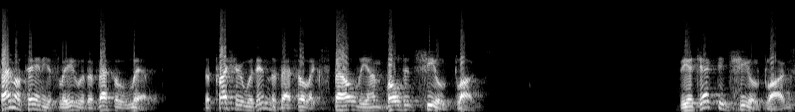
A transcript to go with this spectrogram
Simultaneously with the vessel lift, the pressure within the vessel expelled the unbolted shield plugs. The ejected shield plugs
